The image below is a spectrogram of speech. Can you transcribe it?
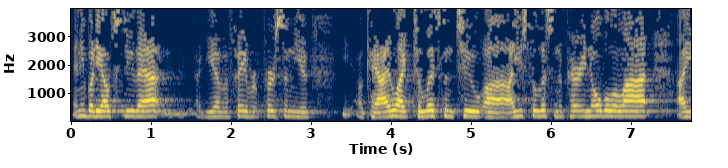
anybody else do that? Do you have a favorite person you Okay, I like to listen to, uh, I used to listen to Perry Noble a lot. I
